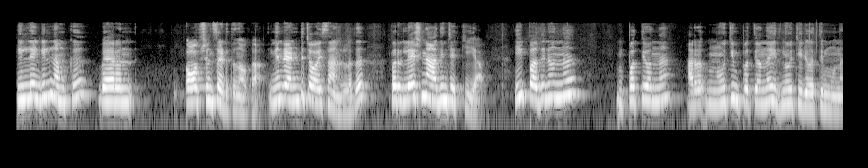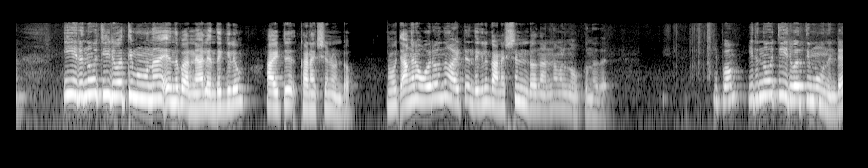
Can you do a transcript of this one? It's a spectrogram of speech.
ഇല്ലെങ്കിൽ നമുക്ക് വേറെ ഓപ്ഷൻസ് എടുത്ത് നോക്കാം. ഇങ്ങനെ രണ്ട് ചോയ്സ് ആണുള്ളത്. അപ്പോൾ റിലേഷൻ ആദ്യം ചെക്ക് ചെയ്യാം. ഈ പതിനൊന്ന് മുപ്പത്തിയൊന്ന് അറു നൂറ്റി മുപ്പത്തിയൊന്ന് ഇരുന്നൂറ്റി ഇരുപത്തി മൂന്ന് ഈ ഇരുന്നൂറ്റി ഇരുപത്തി മൂന്ന് എന്ന് പറഞ്ഞാൽ എന്തെങ്കിലും ആയിട്ട് കണക്ഷൻ ഉണ്ടോ? നൂറ്റി അങ്ങനെ ഓരോന്നും ആയിട്ട് എന്തെങ്കിലും കണക്ഷൻ ഉണ്ടോ എന്നാണ് നമ്മൾ നോക്കുന്നത്. ഇപ്പം ഇരുന്നൂറ്റി ഇരുപത്തി മൂന്നിന്റെ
